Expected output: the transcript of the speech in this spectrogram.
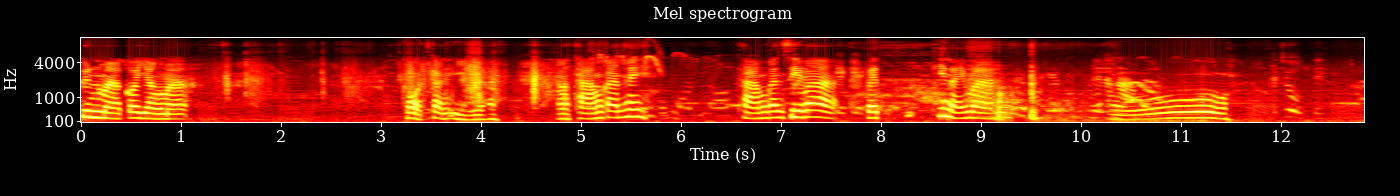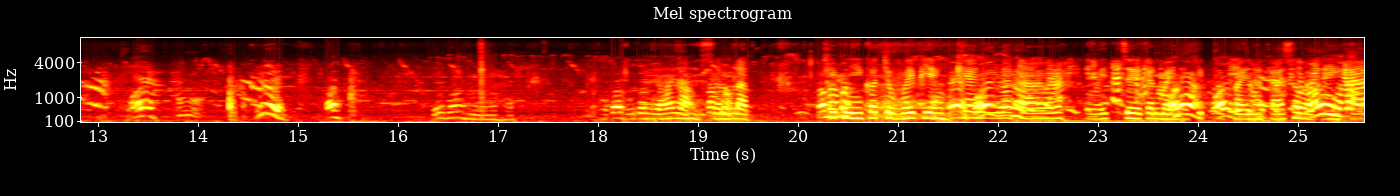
ขึ้นมาก็ยังมากอดกันอีกนะคะเอาถามกันให้ ถามกันสิว่าไปที่ไหนมา โอ้สำหรับคลิปนี้ก็จบไว้เพียงแค่นี้นะคะ ไว้เจอกันใหม่ในคลิปต่อไปนะคะ สวัสดีค่ะ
